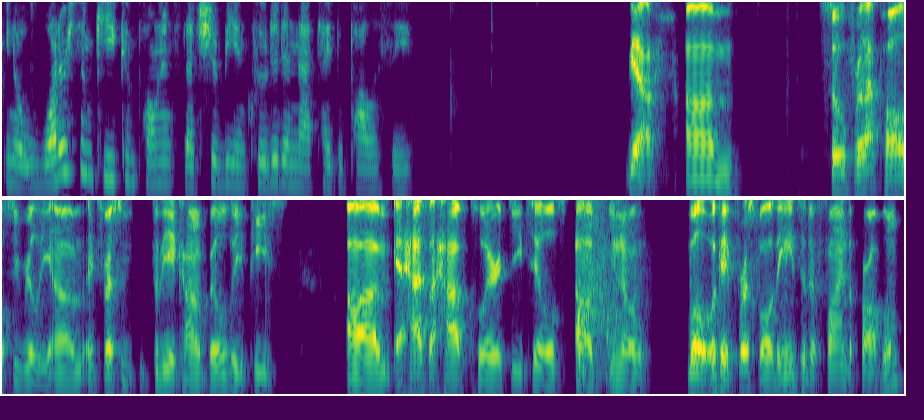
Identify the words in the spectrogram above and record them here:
you know, what are some key components that should be included in that type of policy? Yeah. Um, so for that policy, really, um, especially for the accountability piece, um, it has to have clear details of, you know, well, okay, first of all, they need to define the problem.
